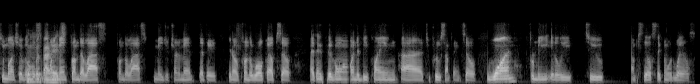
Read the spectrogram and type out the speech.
too much of a Almost disappointment from the last from the last major tournament that they you know from the World Cup. So I think they're going to be playing uh, to prove something. So one for me, Italy. Two, I'm still sticking with Wales.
